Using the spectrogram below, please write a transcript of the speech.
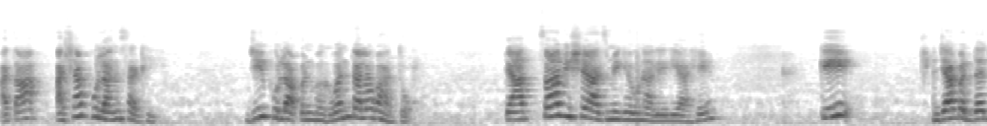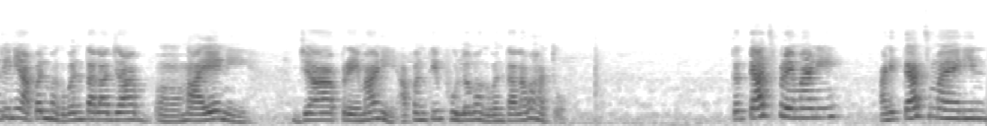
आता अशा फुलांसाठी जी फुलं आपण भगवंताला वाहतो त्याचा विषय आज मी घेऊन आलेली आहे की ज्या पद्धतीने आपण भगवंताला ज्या मायेने ज्या प्रेमाने आपण ती फुलं भगवंताला वाहतो. तर त्याच प्रेमाने आणि त्याच मायेने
